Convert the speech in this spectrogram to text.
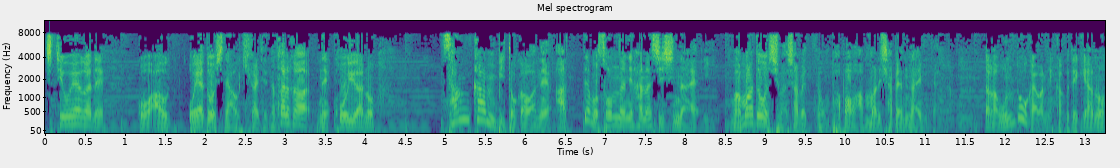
父親がね、こう会う、親同士で会う機会ってなかなかね、こういうあの、参観日とかはね、あってもそんなに話しない。ママ同士は喋っててもパパはあんまり喋んないみたいな。だから運動会はね、比較的あの、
